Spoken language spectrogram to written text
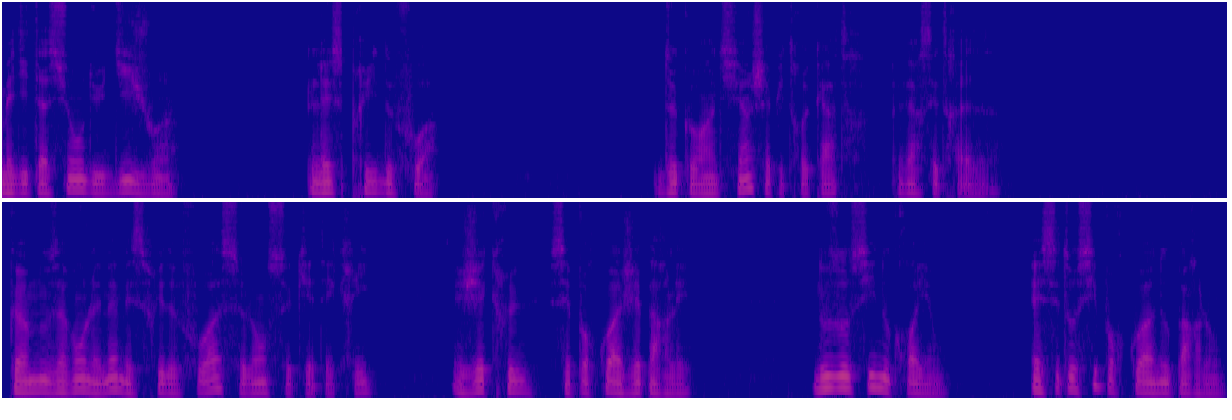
Méditation du 10 juin. L'esprit de foi. 2 Corinthiens chapitre 4 verset 13. Comme nous avons le même esprit de foi selon ce qui est écrit, J'ai cru, c'est pourquoi j'ai parlé. Nous aussi nous croyons, et c'est aussi pourquoi nous parlons,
